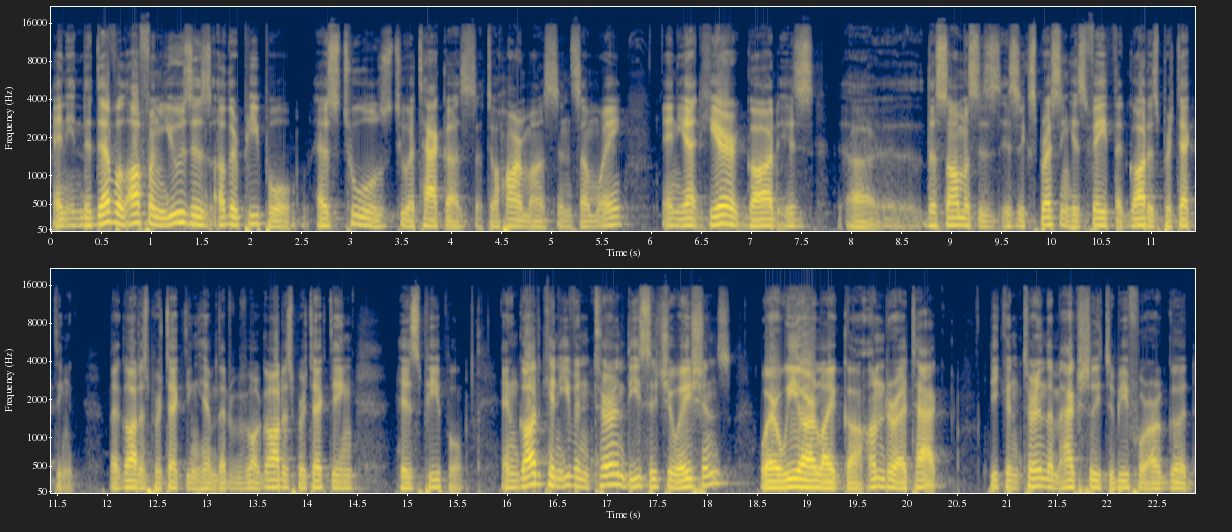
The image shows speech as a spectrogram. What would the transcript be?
And the devil often uses other people as tools to attack us, to harm us in some way. And yet, here, God is, uh, the psalmist is, is expressing his faith that God is protecting, that God is protecting him, that God is protecting his people. And God can even turn these situations where we are like uh, under attack, He can turn them actually to be for our good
